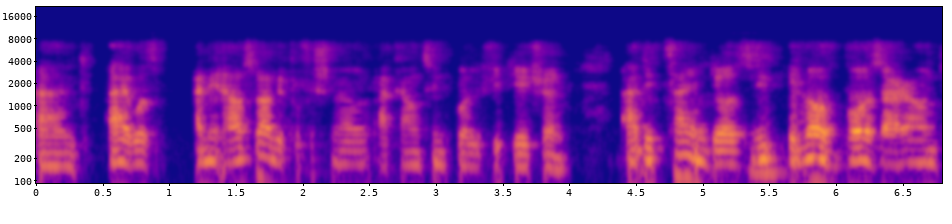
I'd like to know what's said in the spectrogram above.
and I was, I mean, I also have a professional accounting qualification. At the time, there was a lot of buzz around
